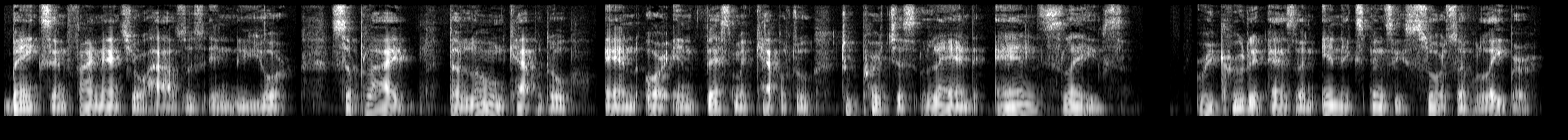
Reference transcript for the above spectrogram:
banks and financial houses in New York supplied the loan capital and or investment capital to purchase land and slaves. Recruited as an inexpensive source of labor,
